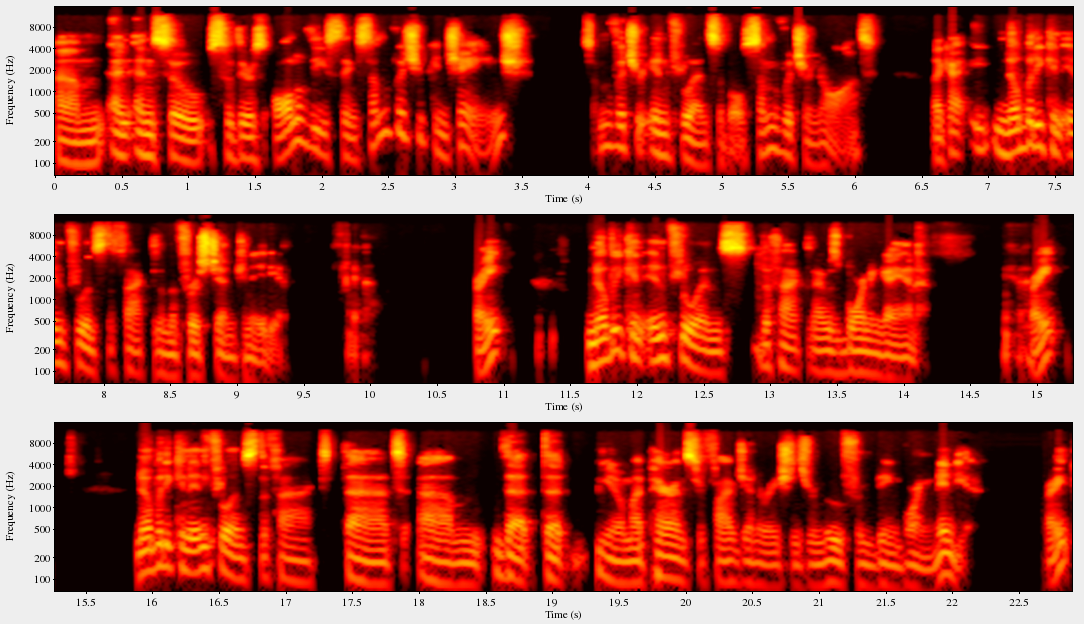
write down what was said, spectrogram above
Um, and, and so, so there's all of these things, some of which you can change, some of which are influenceable, some of which are not. Like I, nobody can influence the fact that I'm a first gen Canadian. Yeah. Right. Nobody can influence the fact that I was born in Guyana. Yeah. Right. Nobody can influence the fact that um, that that you know my parents are five generations removed from being born in India. Right.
